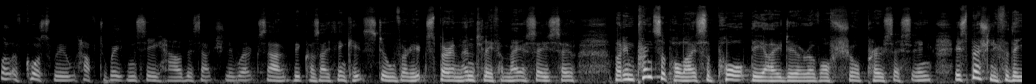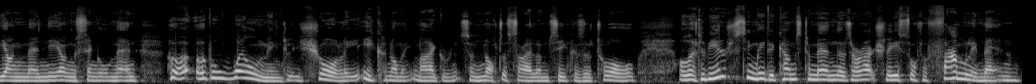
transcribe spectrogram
Well, of course, we'll have to wait and see how this actually works out because I think it's still very experimental, if I may say so. But in principle, I support the idea of offshore processing, especially for the young men, the young single men, who are overwhelmingly, surely, economic migrants and not asylum seekers at all. Although it'll be interesting if it comes to men that are actually sort of family men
